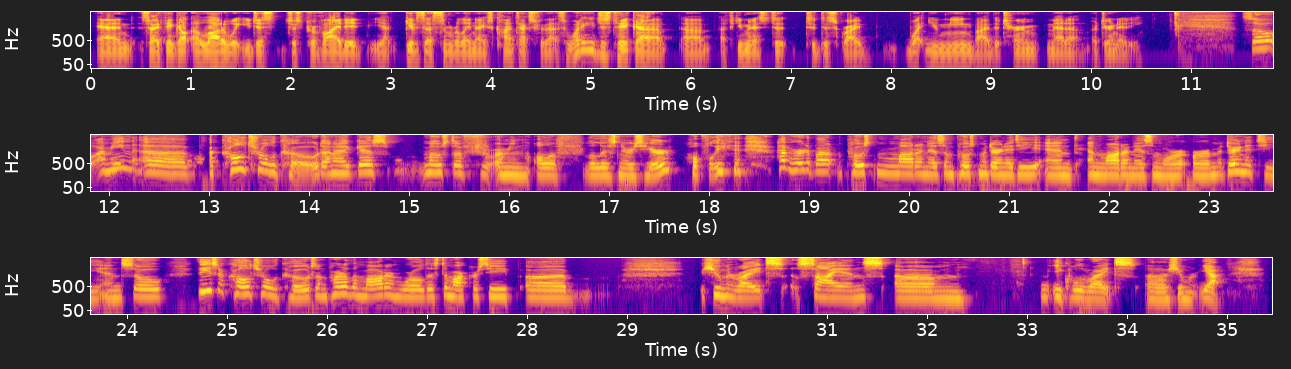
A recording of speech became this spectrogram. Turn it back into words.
and so I think a, lot of what you just just provided yeah, gives us some really nice context for that. So why don't you just take a, a, a few minutes to, to describe what you mean by the term meta modernity? So, I mean, uh, a cultural code, and I guess most of, I mean, all of the listeners here, hopefully, have heard about postmodernism, postmodernity, and and modernism or, or modernity. And so, these are cultural codes, and part of the modern world is democracy, uh, human rights, science, um, equal rights, uh, human, yeah.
